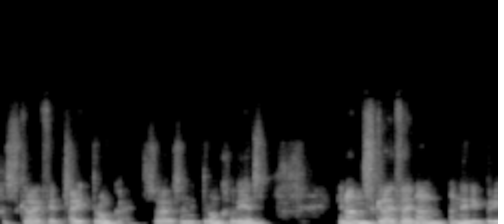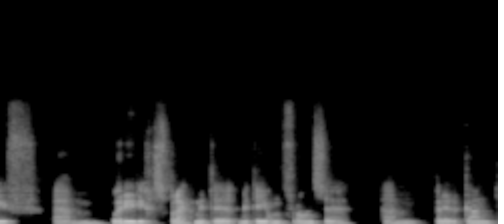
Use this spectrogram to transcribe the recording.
geskryf het uit die tronk uit. So hy was in die tronk geweest En dan skryf hy dan in hierdie brief ehm um, oor hierdie gesprek met 'n met 'n jong Franse ehm um, predikant.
